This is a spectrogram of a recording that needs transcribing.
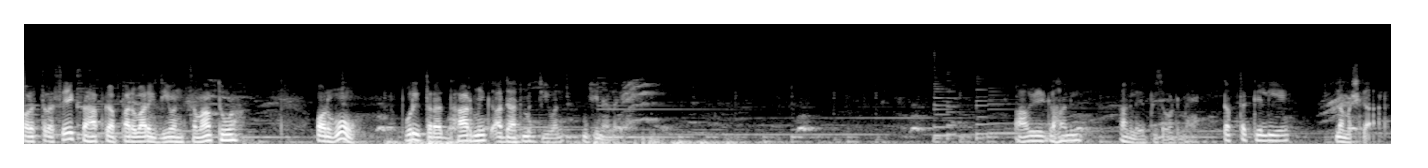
और इस तरह शेख साहब का पारिवारिक जीवन समाप्त हुआ और वो पूरी तरह धार्मिक, आध्यात्मिक जीवन जीने लगे। आगे कहानी अगले एपिसोड में। तब तक के लिए नमस्कार।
